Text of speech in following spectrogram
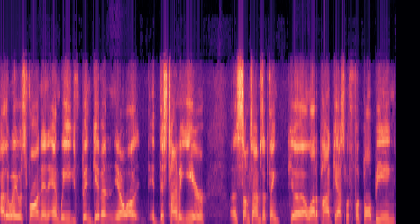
either way, it was fun. And and we've been given you know uh, at this time of year. Uh, sometimes I think uh, a lot of podcasts with football being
